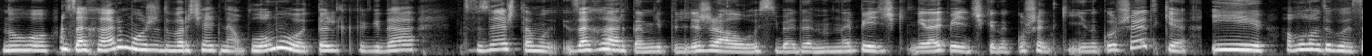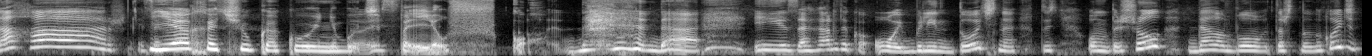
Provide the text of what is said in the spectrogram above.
но Захар может ворчать на Обломова только когда, ты знаешь, там Захар там где-то лежал у себя там на печке, не на печке, на кушетке, не на кушетке, и Обломов такой, Захар! И Я Захар- хочу То какую-нибудь есть- плюшку. да, да. И Захар такой, ой, блин, точно. То есть он пришел, дал Обломову то, что он хочет,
